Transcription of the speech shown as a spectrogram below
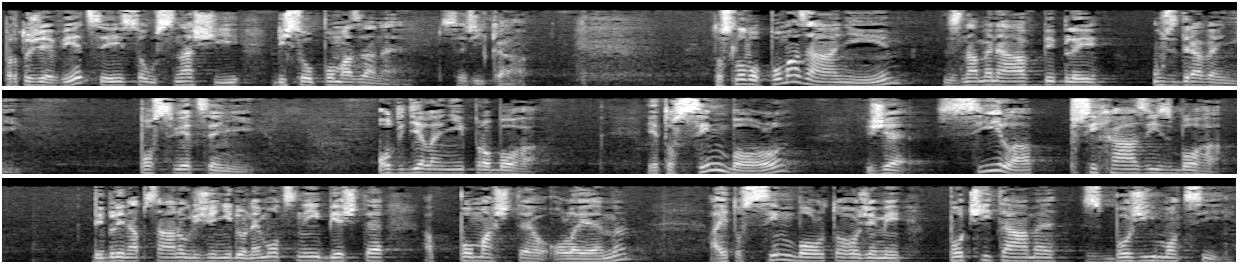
protože věci jsou snažší, když jsou pomazané, se říká. To slovo pomazání znamená v Bibli uzdravení, posvěcení, oddělení pro Boha. Je to symbol, že síla přichází z Boha. Bibli napsáno, když je někdo nemocný, běžte a pomažte ho olejem. A je to symbol toho, že my počítáme s boží mocí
